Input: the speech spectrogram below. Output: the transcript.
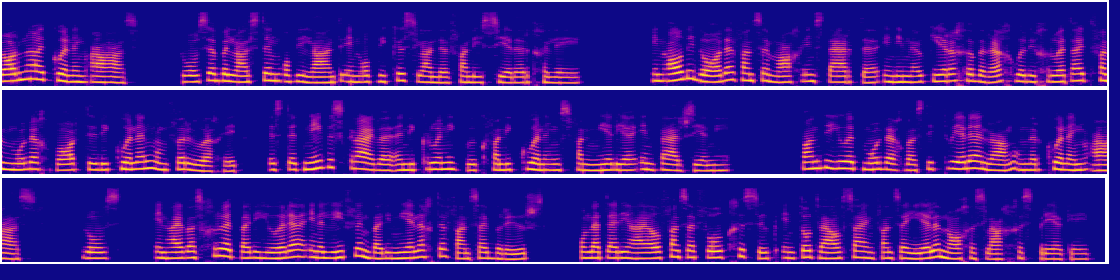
Daarna het koning Aas, roze belasting op die land en op die kuslande van die sedert gelee. In al die dade van zijn mag en sterkte en die nauwkeurige berig oor die grootheid van moedig waartoe die koning om verhoog het, is dit niet beschrijven in die kroniekboek van die konings van Medië en Persie nie. Van die jood moedig was die tweede in rang onder koning Aas, Ros, en hij was groot bij de jode en een liefling bij de menigte van zijn broers, omdat hij die heil van zijn volk gesoek en tot welzijn van zijn hele nageslag gesprek het.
